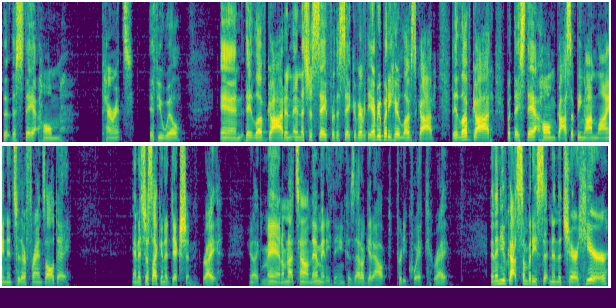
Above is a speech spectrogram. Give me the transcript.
the, the stay at home parent, if you will, and they love God. And, and let's just say, for the sake of everything, everybody here loves God. They love God, but they stay at home gossiping online and to their friends all day. And it's just like an addiction, right? You're like, man, I'm not telling them anything because that'll get out pretty quick, right? And then you've got somebody sitting in the chair here,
